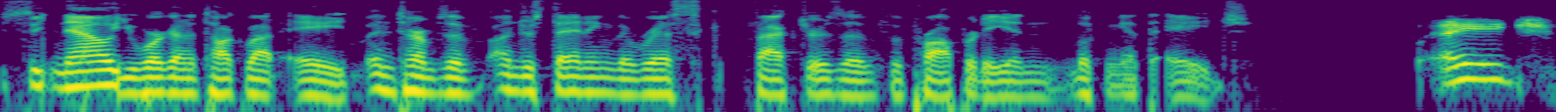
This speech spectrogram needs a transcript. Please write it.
So now you were going to talk about age in terms of understanding the risk factors of the property and looking at the age. Age,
